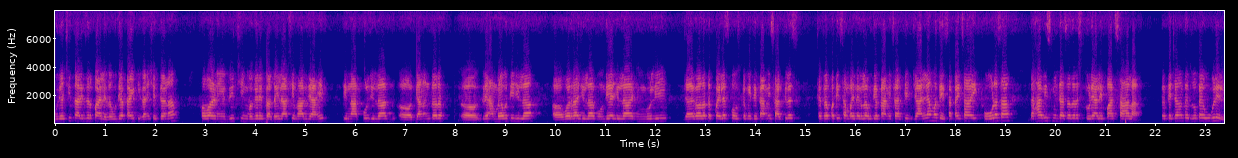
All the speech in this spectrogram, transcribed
उद्याची तारीख जर पाहिली तर उद्या काही ठिकाणी शेतकऱ्यांना फवारणी ड्रिचिंग वगैरे करता येईल असे भाग जे आहेत ते नागपूर जिल्हा त्यानंतर अं, इकडे अमरावती जिल्हा वर्धा जिल्हा गोंदिया जिल्हा हिंगोली जळगावला तर पहिलाच पाऊस कमी ते कामी चालतीलच छत्रपती संभाजीनगरला उद्या कामे चालतील. जालन्यामध्ये सकाळचा एक थोडासा दहा वीस मिनिटाचा जर थोडे आले पाच सहाला तर त्याच्यानंतर जो काही उघडेल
